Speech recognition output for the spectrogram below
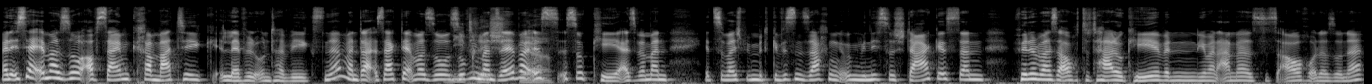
man ist ja immer so auf seinem Grammatik-Level unterwegs, ne? Man da, sagt ja immer so, so wie man Niedrig, selber ja. ist, ist okay. Also wenn man jetzt zum Beispiel mit gewissen Sachen irgendwie nicht so stark ist, dann findet man es auch total okay, wenn jemand anderes es auch oder so, ne?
